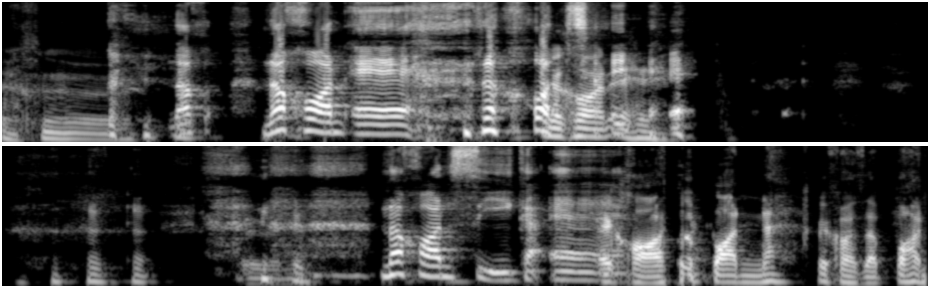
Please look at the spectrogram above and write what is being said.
เออนคนครแอร์นครนครศรีแอร์แอร์เออนครศรีกับแอร์ไปขอสปอนนะไปขอสปอน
